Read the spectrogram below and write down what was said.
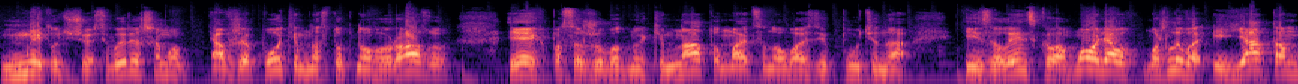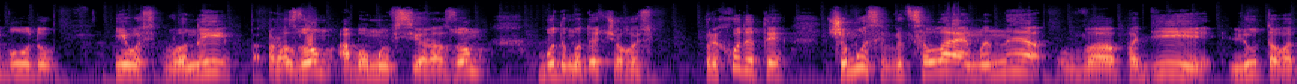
ми тут щось вирішимо. А вже потім, наступного разу, я їх посажу в одну кімнату, мається на увазі Путіна і Зеленського. Мовляв, можливо, і я там буду. І ось вони разом, або ми всі разом будемо до чогось приходити. Чомусь відсилає мене в події лютого,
